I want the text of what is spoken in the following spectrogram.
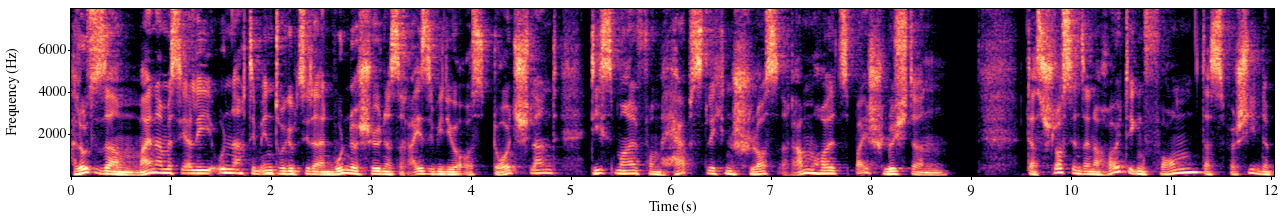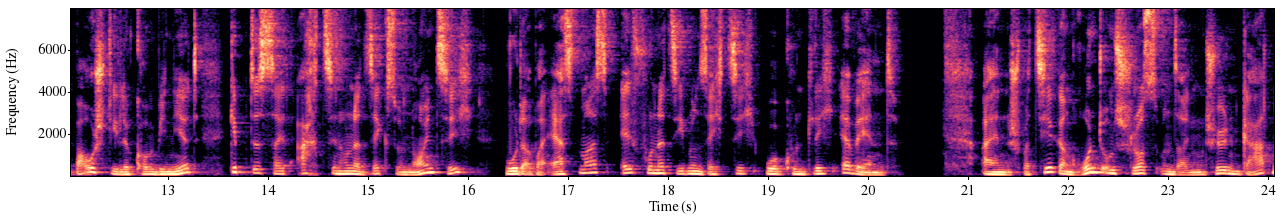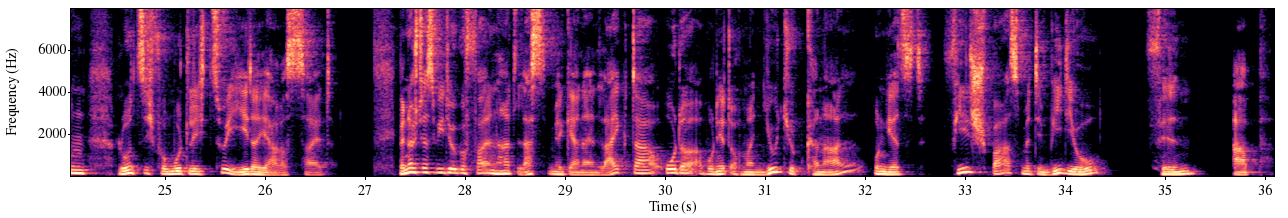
Hallo zusammen, mein Name ist Jali und nach dem Intro gibt es wieder ein wunderschönes Reisevideo aus Deutschland, diesmal vom herbstlichen Schloss Ramholz bei Schlüchtern. Das Schloss in seiner heutigen Form, das verschiedene Baustile kombiniert, gibt es seit 1896, wurde aber erstmals 1167 urkundlich erwähnt. Ein Spaziergang rund ums Schloss und seinen schönen Garten lohnt sich vermutlich zu jeder Jahreszeit. Wenn euch das Video gefallen hat, lasst mir gerne ein Like da oder abonniert auch meinen YouTube-Kanal. Und jetzt viel Spaß mit dem Video. Film ab.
